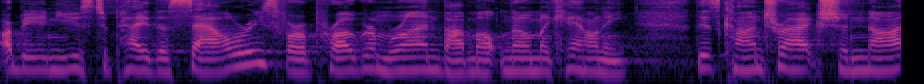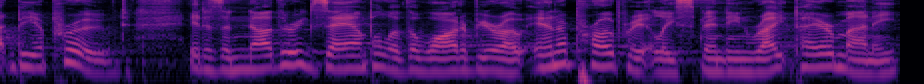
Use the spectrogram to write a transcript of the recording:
are being used to pay the salaries for a program run by Multnomah County. This contract should not be approved. It is another example of the Water Bureau inappropriately spending ratepayer money,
